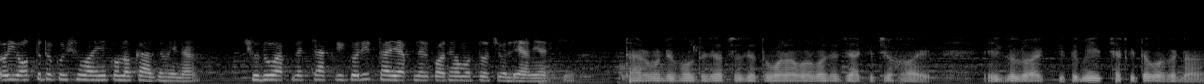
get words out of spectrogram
ওই অতটুকু সময়ে কোনো কাজ হয় না। শুধু আপনার চাকরি করি তাই আপনার কথা মতো চলে আমি আর কি। তার মানে বলতে চাচ্ছ যে তোমার আমার মাঝে যা কিছু হয় এইগুলো আর কি তুমি ইচ্ছাকৃত পাবে না।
